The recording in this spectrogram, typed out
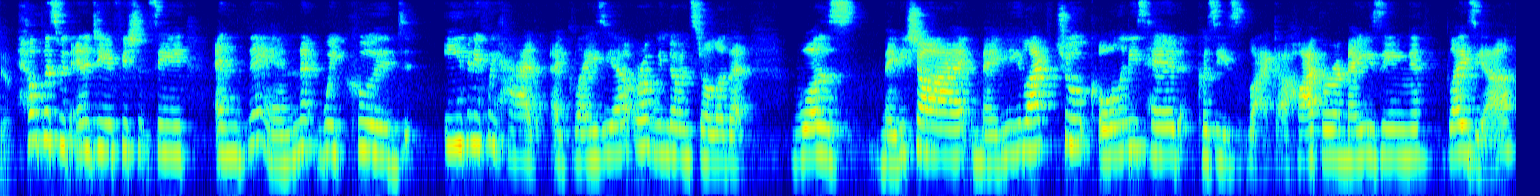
Yep. help us with energy efficiency, and then we could, even if we had a glazier or a window installer that was maybe shy, maybe like chook all in his head because he's like a hyper amazing glazier,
